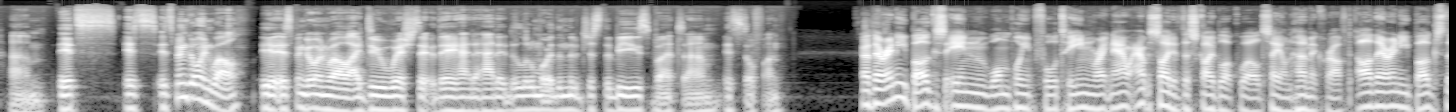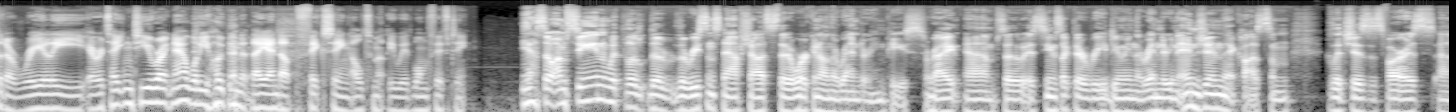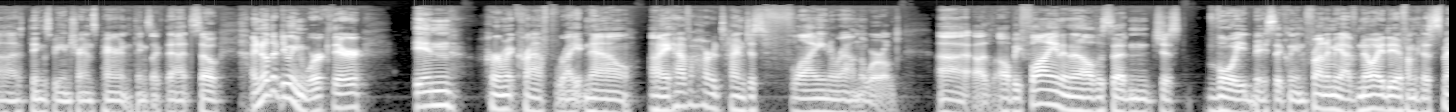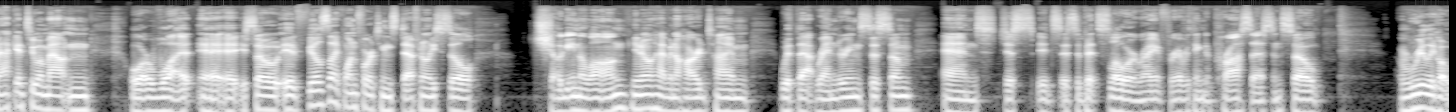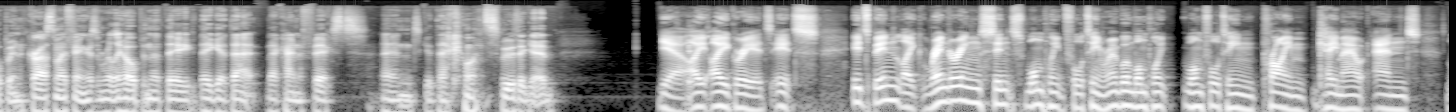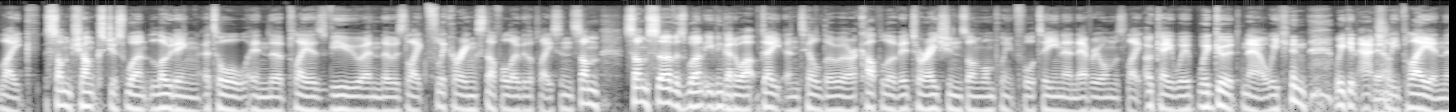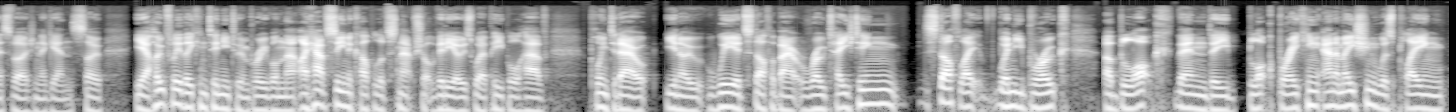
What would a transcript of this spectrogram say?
um, it's it's it's been going well. It- It's been going well. I do wish that they had added a little more than the, just the bees, but um, it's still fun. Are there any bugs in 1.14 right now outside of the Skyblock world, say on Hermitcraft? Are there any bugs that are really irritating to you right now? What are you hoping that they end up fixing ultimately with 1.15? Yeah, so I'm seeing with the, the the recent snapshots that are working on the rendering piece, right? Um, so it seems like they're redoing the rendering engine that caused some glitches as far as uh, things being transparent and things like that. So I know they're doing work there in Hermitcraft right now. I have a hard time just flying around the world. Uh, I'll, be flying and then all of a sudden just void basically in front of me. I have no idea if I'm going to smack into a mountain or what. Uh, so it feels like 114 is definitely still chugging along, you know, having a hard time with that rendering system and just it's it's a bit slower, right, for everything to process. And so I'm really hoping, crossing my fingers, I'm really hoping that they they get that that kind of fixed and get that going smooth again. Yeah, I, I agree. It's it's it's been like rendering since 1.14. Remember when 1.114 Prime came out and like some chunks just weren't loading at all in the player's view and there was like flickering stuff all over the place and some some servers weren't even going to update until there were a couple of iterations on 1.14 and everyone was like, "Okay, we're we're good now. We can we can actually play in this version again." So, yeah, hopefully they continue to improve on that. I have seen a couple of snapshot videos where people have pointed out, you know, weird stuff about rotating stuff. Like when you broke a block, then the block breaking animation was playing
